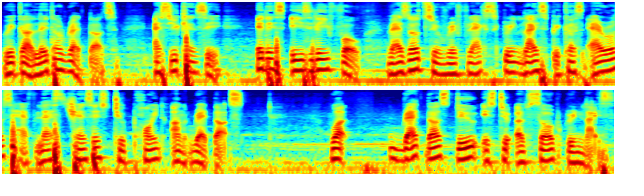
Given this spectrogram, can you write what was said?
We got little red dots. As you can see, it is easily for vessels to reflect green lights because arrows have less chances to point on red dots. What red dots do is to absorb green lights.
